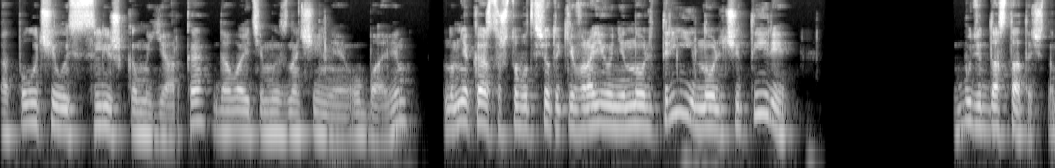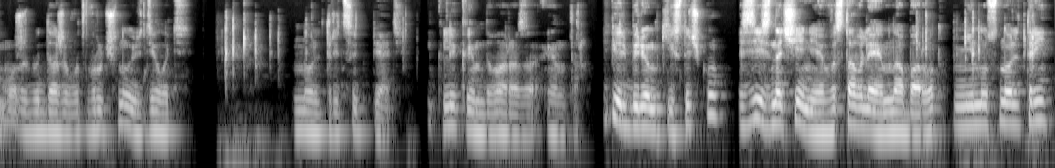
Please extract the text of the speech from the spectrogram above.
Так, получилось слишком ярко. Давайте мы значение убавим. Но мне кажется, что вот все-таки в районе 0,3, 0,4 будет достаточно. Может быть даже вот вручную сделать 0,35. И кликаем два раза Enter. Теперь берем кисточку. Здесь значение выставляем наоборот. Минус 0,3.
